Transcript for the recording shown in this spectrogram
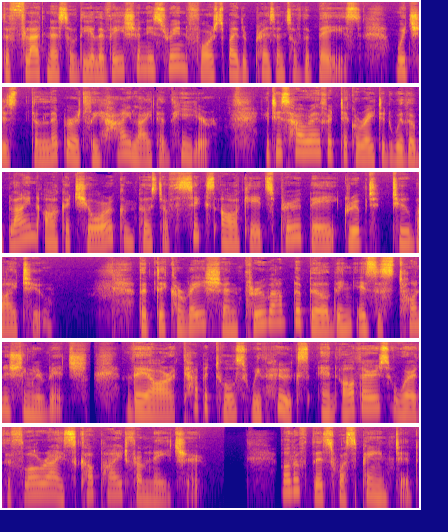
The flatness of the elevation is reinforced by the presence of the base, which is deliberately highlighted here. It is, however, decorated with a blind arcature composed of six arcades per bay grouped two by two. The decoration throughout the building is astonishingly rich. There are capitals with hooks and others where the flora is copied from nature. All of this was painted,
